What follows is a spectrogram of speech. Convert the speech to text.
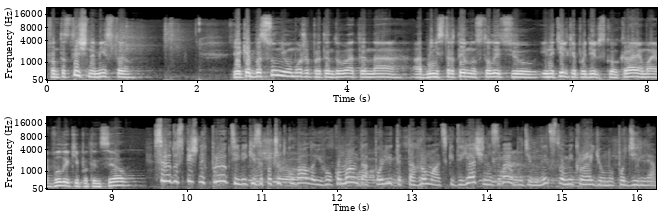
фантастичне місто, яке без сумніву може претендувати на адміністративну столицю і не тільки Подільського краю, має великий потенціал. Серед успішних проєктів, які започаткувала його команда, політик та громадський діяч називає будівництво мікрорайону Поділля.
